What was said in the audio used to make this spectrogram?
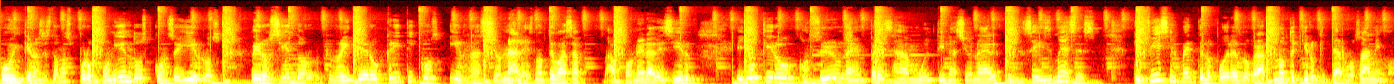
o en que nos estamos proponiendo conseguirlos, pero siendo, reitero, críticos y racionales. No te vas a, poner a decir, yo quiero construir una empresa multinacional en seis meses. Difícilmente lo podrás lograr, no te quiero quitar los ánimos.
